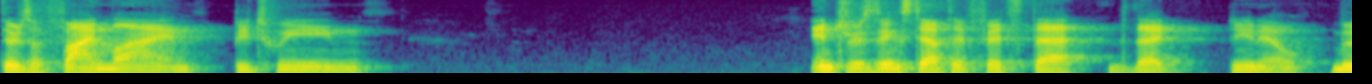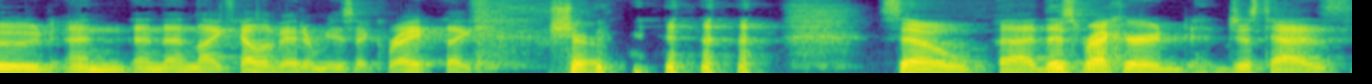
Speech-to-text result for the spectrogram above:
there's a fine line between interesting stuff that fits that that you know mood and and then like elevator music right like Sure. so uh, this record just has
